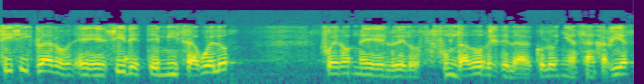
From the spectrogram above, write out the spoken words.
Sí, sí, claro. Eh, sí, desde mis abuelos fueron eh, de los fundadores de la colonia San Javier.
